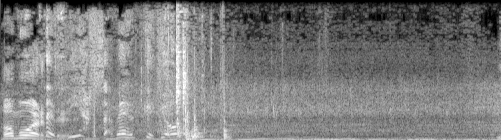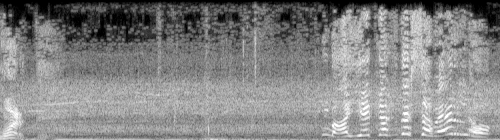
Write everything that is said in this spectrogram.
o muerte? Debías saber que yo... Muerte. Has de saberlo.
